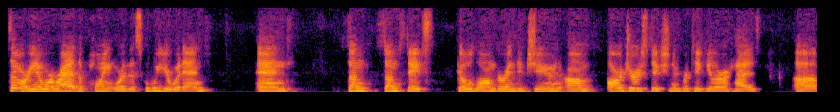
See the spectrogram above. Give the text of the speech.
summer. You know, we're right at the point where the school year would end. And some some states go longer into June. Um, our jurisdiction in particular has uh,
